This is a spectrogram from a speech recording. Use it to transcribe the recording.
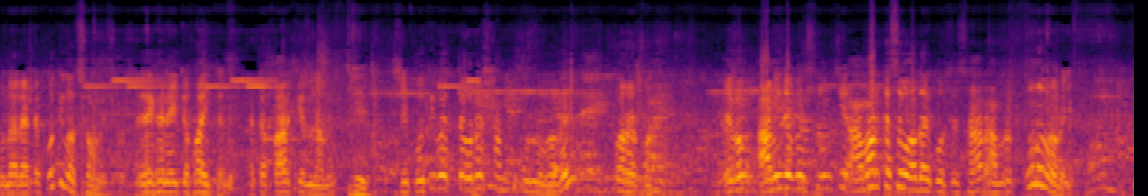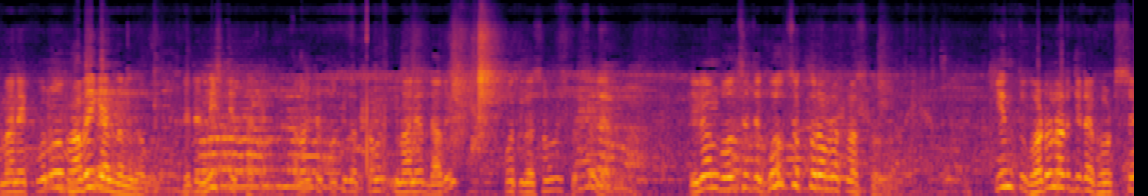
ওনারা একটা প্রতিবাদ সমাবেশ করছে। এখানে এটা হয় কেন? একটা পার্কের নামে। সেই প্রতিবাদটা ওরা শান্তিপূর্ণভাবে করার কথা এবং আমি যখন শুনছি আমার কাছেও আদায় করছে স্যার আমরা কোনোভাবেই মানে কোনোভাবেই জ্ঞানজামি যাব না। এটা নিশ্চিত থাকে। আমার একটা প্রতিবাদ ইমানের দাবি প্রতিবাদ সমাবেশ যাবে ইমান বলছে যে গোল চক্কর আমরা ক্রস করব। কিন্তু ঘটনার যেটা ঘটছে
